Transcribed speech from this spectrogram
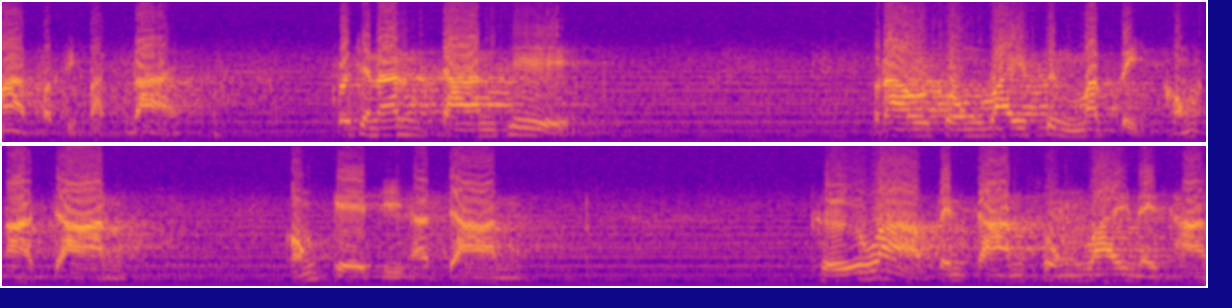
มารถปฏิบัติได้ เพราะฉะนั้นการที่เราทรงไว้ซึ่งมติของอาจารย์ ของเกจิอาจารย์ ถือว่าเป็นการทรงไว้ในทาง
